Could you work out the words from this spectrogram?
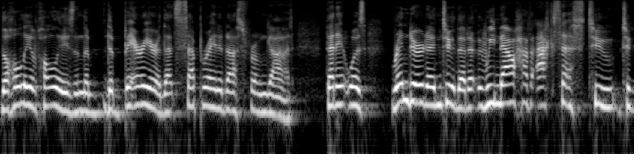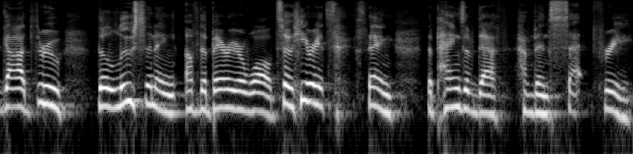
the Holy of Holies and the, the barrier that separated us from God. That it was rendered into, that we now have access to, to God through the loosening of the barrier wall. So here it's saying the pangs of death have been set free.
